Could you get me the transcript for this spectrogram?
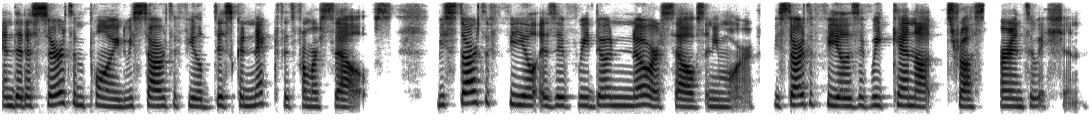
And at a certain point, we start to feel disconnected from ourselves. We start to feel as if we don't know ourselves anymore. We start to feel as if we cannot trust our intuition.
